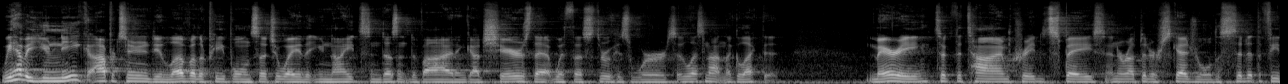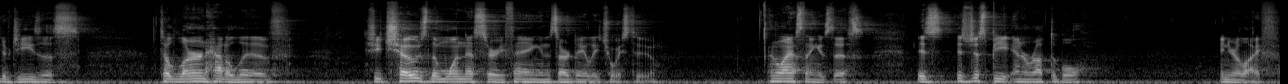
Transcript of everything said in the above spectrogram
We have a unique opportunity to love other people in such a way that unites and doesn't divide, and God shares that with us through His Word, so let's not neglect it. Mary took the time, created space, interrupted her schedule to sit at the feet of Jesus to learn how to live. She chose the one necessary thing, and it's our daily choice too. And the last thing is this is, is just be interruptible in your life.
